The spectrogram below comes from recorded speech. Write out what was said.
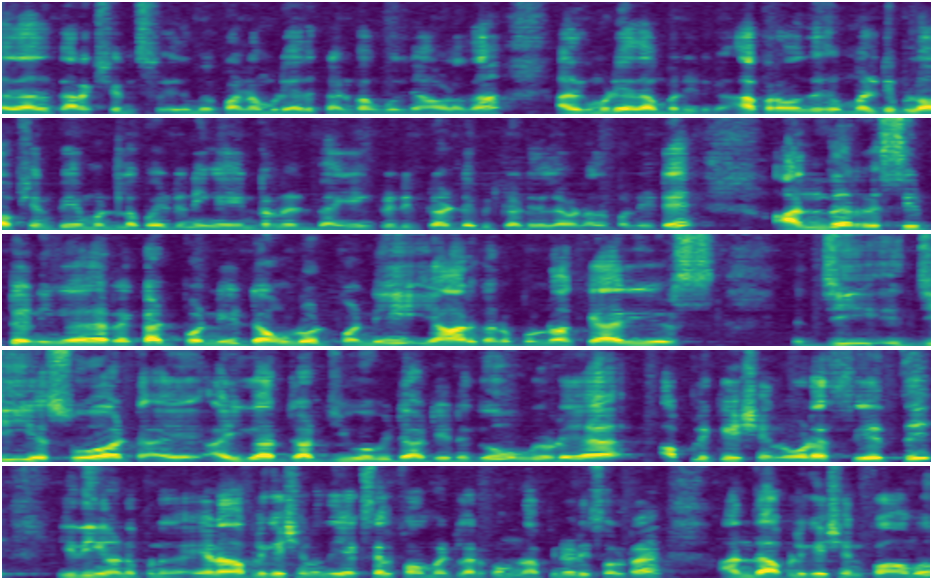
அதாவது கரெக்ஷன்ஸ் எதுவுமே பண்ண முடியாது. கன்ஃபார்ம் கொடுத்தீங்கன்னா அவ்வளோதான் அதுக்கு முன்னாடி அதான் பண்ணிவிடுங்க அப்புறம் வந்து மல்டிபிள் ஆப்ஷன் பேமெண்ட்டில் போயிட்டு நீங்கள் internet banking credit card debit card எல்லாம் வேணாலும் பண்ணிவிட்டு அந்த ரெசிப்டை நீங்கள் ரெக்கார்ட் பண்ணி டவுன்லோட் பண்ணி யாருக்கு அனுப்பணும்னா careers G GSO at IGCAR dot G O V dot இனுக்கு உங்களுடைய அப்ளிகேஷனோட சேர்த்து இதையும் அனுப்புனுங்க. ஏன்னா அப்ளிகேஷன் வந்து எக்ஸல் ஃபார்மேட்டில் இருக்கும். நான் பின்னாடி சொல்கிறேன் அந்த அப்ளிகேஷன் ஃபார்மு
